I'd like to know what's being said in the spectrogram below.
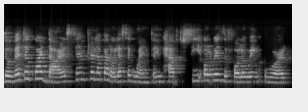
Dovete guardare sempre la parola seguente. You have to see always the following word.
